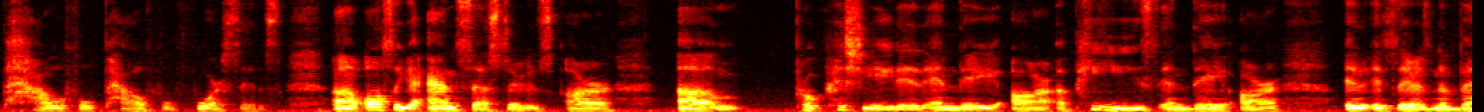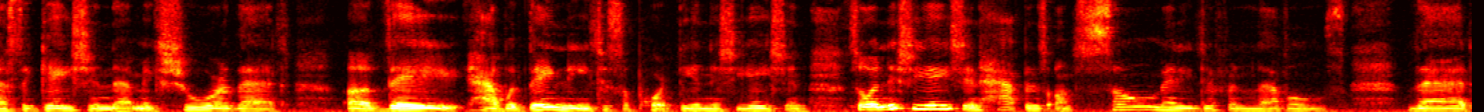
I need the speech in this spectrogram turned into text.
powerful, powerful forces. Uh, also, your ancestors are um, propitiated and they are appeased and they are if there's an investigation that makes sure that uh, they have what they need to support the initiation. So initiation happens on so many different levels that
